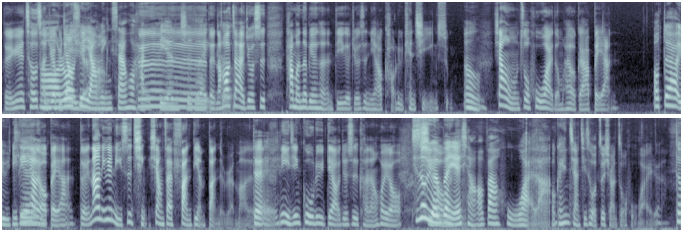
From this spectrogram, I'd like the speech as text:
对，因为车程就比较远去阳明山或海边之类的。对然后再来就是他们那边可能第一个就是你要考虑天气因素。嗯，像我们做户外的，我们还有给他备案。哦，对啊，雨一定要有备案。对，那因为你是倾向在饭店办的人嘛，对，你已经顾虑掉，就是可能会有。其实我原本也想要办户外啦。我跟你讲，其实我最喜欢做户外的。对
